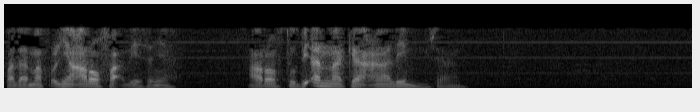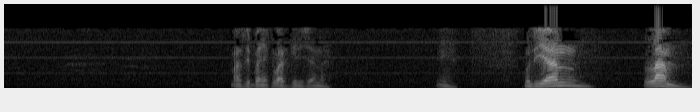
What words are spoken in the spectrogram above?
pada maf'ulnya arafa biasanya. Araftu bi annaka alim misalnya. Masih banyak lagi di sana. Ya. Kemudian lam.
